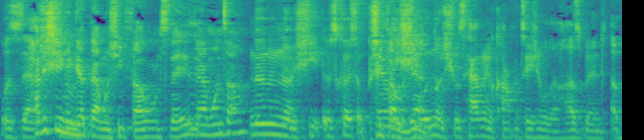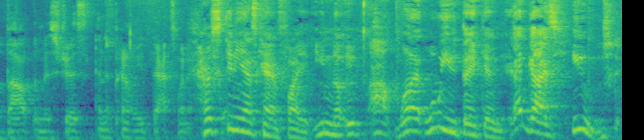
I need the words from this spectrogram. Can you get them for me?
was that How did she even get that when she fell on stage at one time? No, no, no. She it was because apparently fell she, again. was, no, she was having a confrontation with her husband about the mistress, and apparently that's when it. Her skinny ass can't fight. You know ah, what? What were you thinking? That guy's huge.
